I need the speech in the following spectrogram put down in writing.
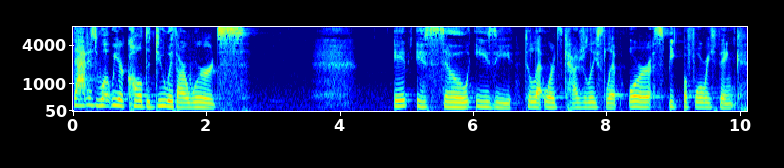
That is what we are called to do with our words. It is so easy to let words casually slip or speak before we think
